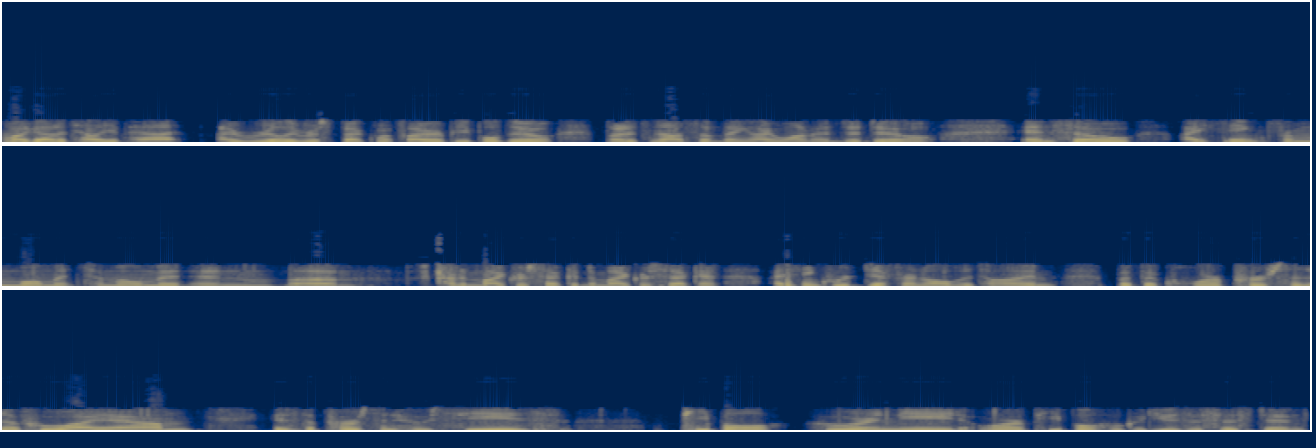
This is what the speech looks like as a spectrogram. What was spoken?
Well, I got to tell you, Pat, I really respect what fire people do, but it's not something I wanted to do. And so I think from moment to moment and um, kind of microsecond to microsecond, I think we're different all the time. But the core person of who I am is the person who sees people who are in need or people who could use assistance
